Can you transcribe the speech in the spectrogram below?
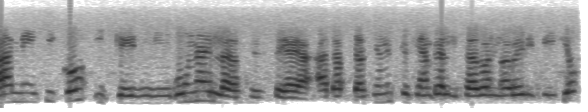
a México y que ninguna de las este, adaptaciones que se han realizado al nuevo edificio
